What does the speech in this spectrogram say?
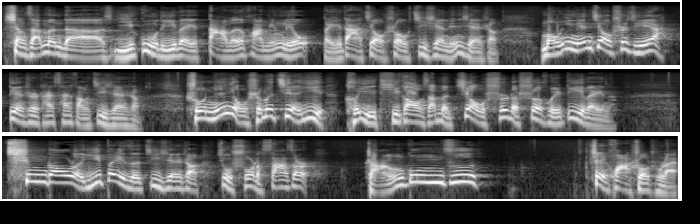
像咱们的已故的一位大文化名流、北大教授季羡林先生，某一年教师节啊，电视台采访季先生。说您有什么建议可以提高咱们教师的社会地位呢？清高了一辈子季先生就说了仨字儿：涨工资。这话说出来，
